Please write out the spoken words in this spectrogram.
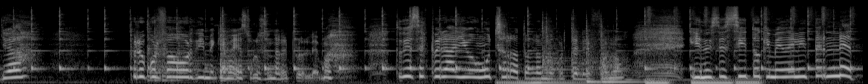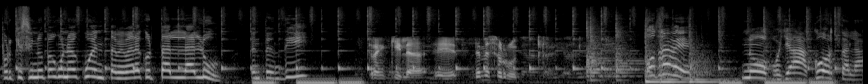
¿Ya? Pero por favor, dime que me vaya a solucionar el problema. Estoy desesperada, llevo mucho rato hablando por teléfono. Y necesito que me dé el internet, porque si no pago una cuenta me van a cortar la luz. ¿Entendí? Tranquila, eh, deme su root. ¿Otra vez? No, pues ya, córtala.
